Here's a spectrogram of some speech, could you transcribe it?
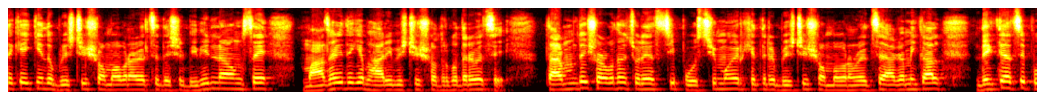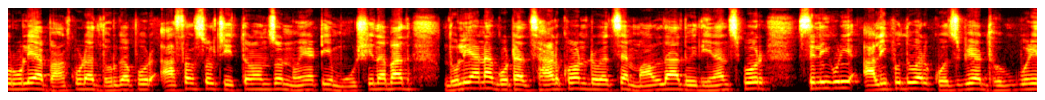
থেকেই কিন্তু বৃষ্টির সম্ভাবনা রয়েছে দেশের বিভিন্ন অংশে। মাঝারি থেকে ভারী বৃষ্টির সতর্কতা রয়েছে। তার মধ্যেই সর্বপ্রথমে চলে এসেছি পশ্চিমবঙ্গের ক্ষেত্রে বৃষ্টির সম্ভাবনা রয়েছে আগামীকাল। দেখতে যাচ্ছে পুরুলিয়া, বাঁকুড়া, দুর্গাপুর, আসানসোল, চিত্তরঞ্জন, নৈহাটি, মুর্শিদাবাদ ধুলিয়ানা গোটা ঝাড়খণ্ড রয়েছে মালদা দুই দিনাজপুর শিলিগুড়ি আলিপুরদুয়ার কোচবিহার ধূপগুড়ি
